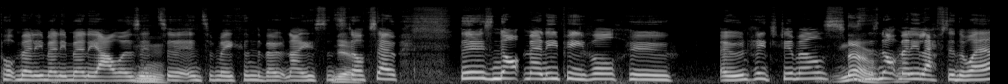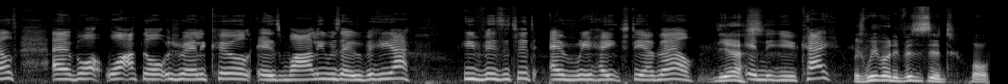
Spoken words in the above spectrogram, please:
put many, many, many hours into into making the boat nice and Mm. Yeah. stuff. So there's not many people who own HDMLs. No. There's not many left in the world. Uh, but what I thought was really cool is while he was over here, he visited every HDML Yes. in the UK. which we've only visited, well,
